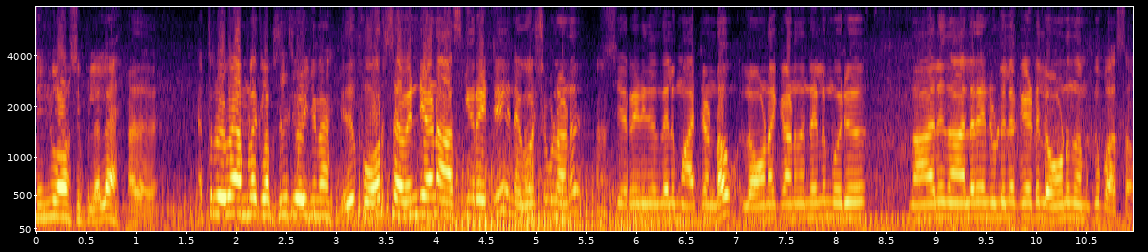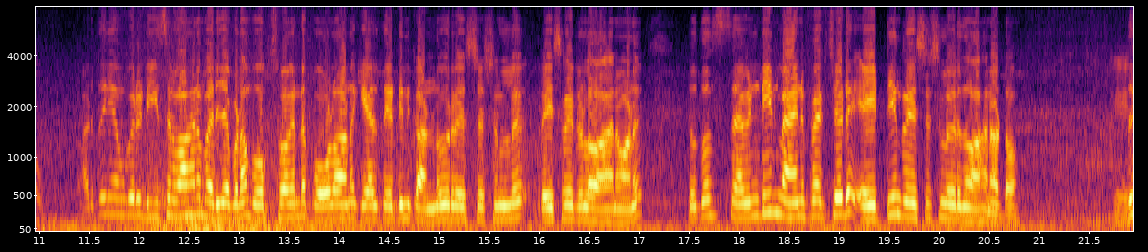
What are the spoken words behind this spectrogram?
സിംഗിൾ ഓണർഷിപ്പിൽ അല്ലേ? അതെ അതെ. എത്ര രൂപ നമ്മളെ ക്ലബ്സിൽ ചോദിക്കുന്നത് ഇത് ഫോർ സെവന്റി ആണ് ആസ്കിംഗ് റേറ്റ് നെഗോഷ്യബിൾ ആണ്. ചെറിയ രീതിയിൽ എന്തെങ്കിലും മാറ്റം ഉണ്ടാവും. ലോണൊക്കെ ആണെന്നുണ്ടെങ്കിലും ഒരു നാല് നാലരന്റെ ഉള്ളിലൊക്കെ ആയിട്ട് ലോൺ നമുക്ക് പാസ്സാവും അടുത്ത ഇനി നമുക്കൊരു ഡീസൽ വാഹനം പരിചയപ്പെടാം. ബോക്സ് വാഗന്റെ പോളാണ് കെ എൽ തേർട്ടീൻ കണ്ണൂർ രജിസ്ട്രേഷനിൽ രജിസ്റ്റർ ചെയ്തിട്ടുള്ള വാഹനമാണ്. Two thousand seventeen manufactured eighteen രജിസ്ട്രേഷനിൽ വരുന്ന വാഹനം കേട്ടോ. ഇത്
